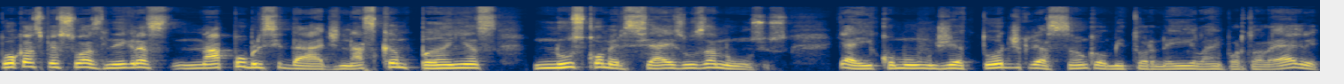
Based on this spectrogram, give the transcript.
poucas pessoas negras na publicidade, nas campanhas, nos comerciais, nos anúncios. E aí, como um diretor de criação que eu me tornei lá em Porto Alegre,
